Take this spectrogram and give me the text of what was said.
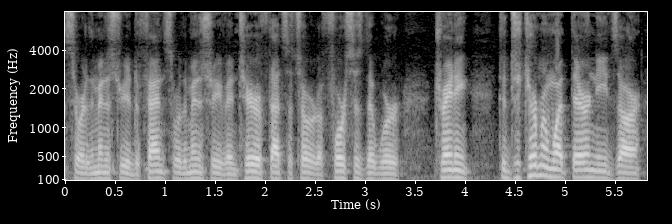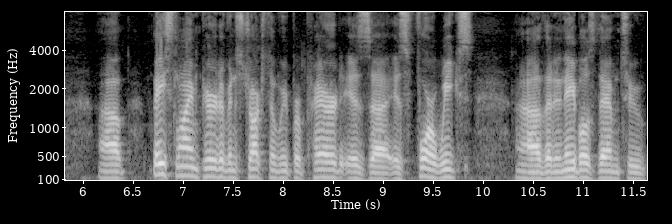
sort of the Ministry of Defense or the Ministry of Interior, if that's the sort of forces that we're training, to determine what their needs are. Uh, baseline period of instruction that we prepared is, uh, is four weeks uh, that enables them to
